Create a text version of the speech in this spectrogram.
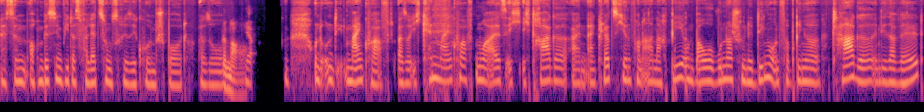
Es ist auch ein bisschen wie das Verletzungsrisiko im Sport. Also Genau. Ja. Und, und Minecraft. Also ich kenne Minecraft nur als ich, ich trage ein, ein Klötzchen von A nach B und baue wunderschöne Dinge und verbringe Tage in dieser Welt.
